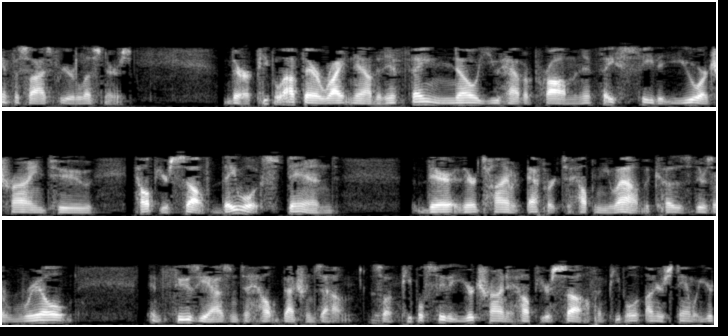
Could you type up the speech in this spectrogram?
emphasize for your listeners. There are people out there right now that if they know you have a problem and if they see that you are trying to help yourself, they will extend their their time and effort to helping you out because there's a real enthusiasm to help veterans out. So if people see that you're trying to help yourself and people understand what you're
